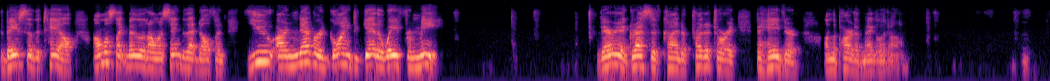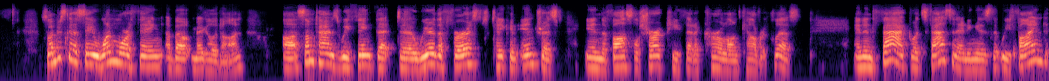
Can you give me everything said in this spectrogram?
the base of the tail, almost like Megalodon was saying to that dolphin, you are never going to get away from me. Very aggressive kind of predatory behavior on the part of Megalodon. So I'm just going to say one more thing about Megalodon. Uh, sometimes we think that uh, we're the first to take an interest in the fossil shark teeth that occur along Calvert Cliffs. And in fact, what's fascinating is that we find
